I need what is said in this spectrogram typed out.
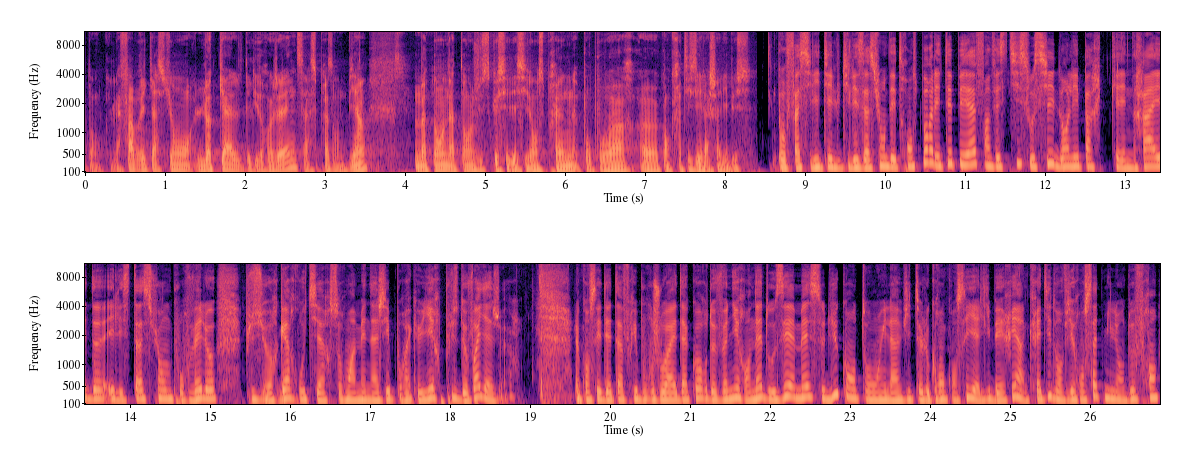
donc la fabrication locale de l'hydrogène, ça se présente bien. Maintenant, on attend juste que ces décisions se prennent pour pouvoir euh, concrétiser l'achat des bus. Pour faciliter l'utilisation des transports, les TPF investissent aussi dans les parcs and ride et les stations pour vélo. Plusieurs gares routières seront aménagées pour accueillir plus de voyageurs. Le Conseil d'État fribourgeois est d'accord de venir en aide aux EMS du canton. Il invite le Grand Conseil à libérer un crédit d'environ 7 millions de francs.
